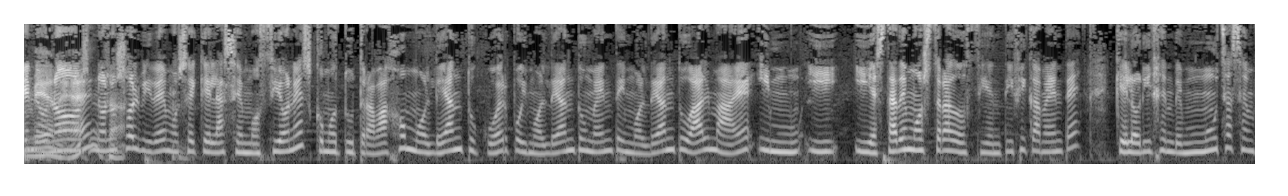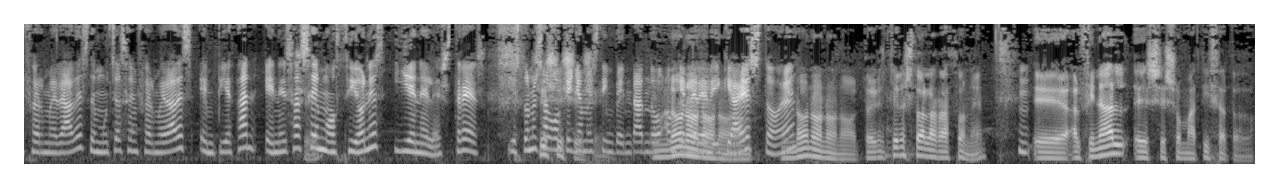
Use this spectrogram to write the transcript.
también, no, ¿eh? no nos olvidemos ¿eh? que las emociones, como tu trabajo, moldean tu cuerpo y moldean tu mente y moldean tu alma. ¿eh? Y, y, y está demostrado científicamente que el origen de muchas enfermedades, de muchas enfermedades, empiezan en esas emociones y en el estrés. Y esto no es algo que yo me esté inventando, aunque me dedique a esto. ¿eh? No, no, no, no tienes toda la razón. ¿eh? Mm. Eh al final eh, se somatiza todo.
